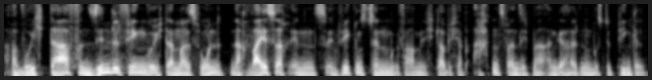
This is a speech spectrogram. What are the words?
Aber wo ich da von Sindelfingen, wo ich damals wohnte, nach Weissach ins Entwicklungszentrum gefahren bin, ich glaube, ich habe 28 Mal angehalten und musste pinkeln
